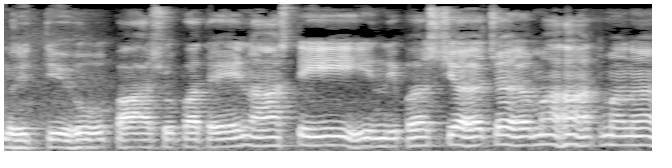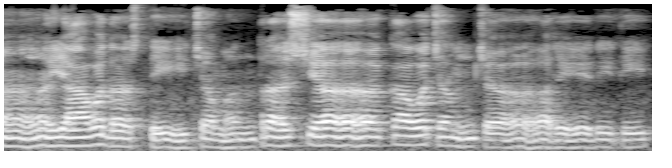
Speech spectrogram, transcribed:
मृत्युः पाशुपते नास्ति नृपस्य च महात्मन यावदस्ति च मन्त्रस्य कवचं च हरेरिति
